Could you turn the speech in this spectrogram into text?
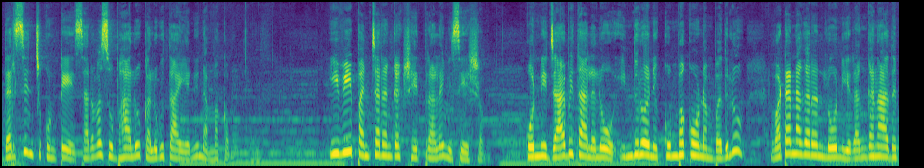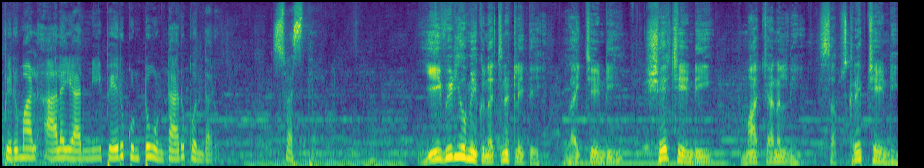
దర్శించుకుంటే సర్వశుభాలు కలుగుతాయని నమ్మకం. ఇవి పంచరంగ క్షేత్రాల విశేషం. కొన్ని జాబితాలలో ఇందులోని కుంభకోణం బదులు వటనగరంలోని రంగనాథ పెరుమాళ్ ఆలయాన్ని పేరుకుంటూ ఉంటారు కొందరు. స్వస్తి. ఈ వీడియో మీకు నచ్చినట్లయితే లైక్ చేయండి షేర్ చేయండి మా ఛానల్ని సబ్స్క్రైబ్ చేయండి.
